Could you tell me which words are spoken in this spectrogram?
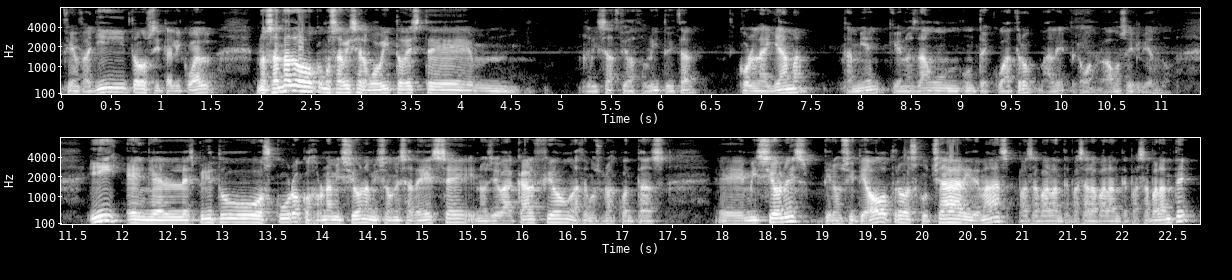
100 fallitos y tal y cual. Nos han dado, como sabéis, el huevito este mm, grisáceo, azulito y tal, con la llama, también, que nos dan un, T4, ¿vale? Pero bueno, lo vamos a ir viendo. Y en el espíritu oscuro, coger una misión, la misión SDS, y nos lleva a Calcium, hacemos unas cuantas eh, misiones, ir un sitio a otro, escuchar y demás, pasa para adelante, pasa para adelante, pasa para adelante.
